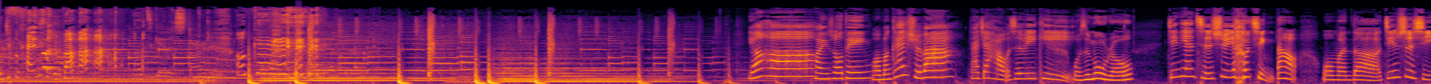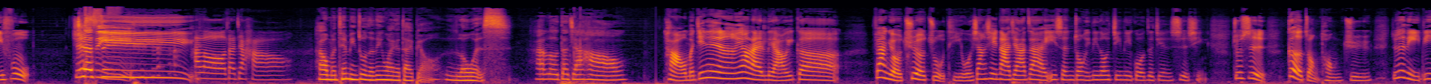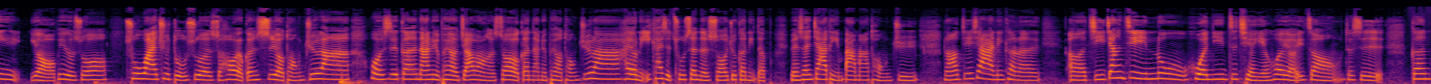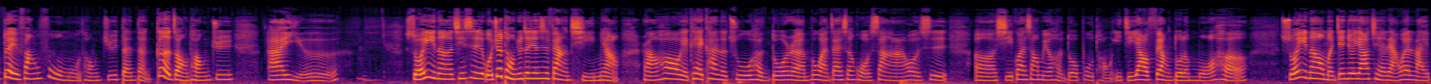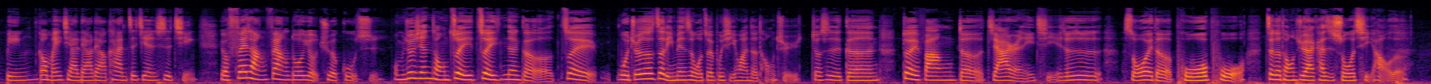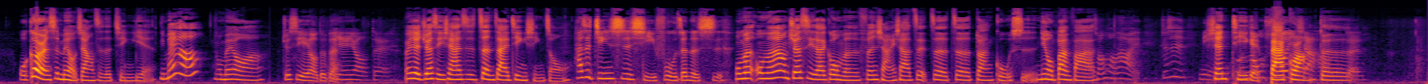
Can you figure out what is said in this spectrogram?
们就开始吧。Let's get it started. OK。哟呵，欢迎收听，我们开始吧。大家好，我是 Vicky，我是慕柔。今天持续邀请到我们的金氏媳妇 Jessie Hello，大家好。还有我们天秤座的另外一个代表 Lois。Hello，大家好。好，我们今天呢要来聊一个非常有趣的主题。我相信大家在一生中一定都经历过这件事情，就是各种同居。就是你一定有，譬如说出外去读书的时候有跟室友同居啦，或者是跟男女朋友交往的时候有跟男女朋友同居啦，还有你一开始出生的时候就跟你的原生家庭爸妈同居，然后接下来你可能。呃，即将进入婚姻之前，也会有一种就是跟对方父母同居等等各种同居。哎呦，所以呢，其实我觉得同居这件事非常奇妙，然后也可以看得出很多人不管在生活上啊，或者是呃习惯上面有很多不同，以及要非常多的磨合。所以呢，我们今天就邀请了两位来宾，跟我们一起来聊聊看这件事情，有非常非常多有趣的故事。我们就先从最最那个最，我觉得这里面是我最不喜欢的同居，就是跟对方的家人一起，也就是所谓的婆婆这个同居来开始说起好了。我个人是没有这样子的经验，你没有？我没有啊。就是也有，对不对？也有对，而且 Jessie 现在是正在进行中，她是金氏媳妇，真的是。我们我们让 Jessie 来跟我们分享一下这这这段故事。你有办法从头到尾就是你先提给 background？对对，对。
